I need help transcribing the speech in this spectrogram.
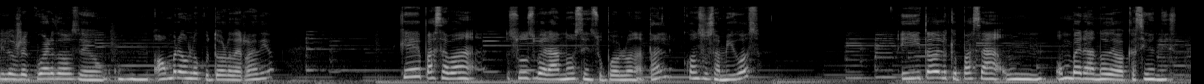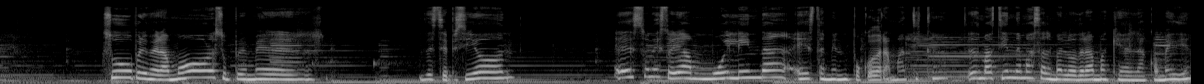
y los recuerdos de un hombre, un locutor de radio, que pasaba sus veranos en su pueblo natal con sus amigos y todo lo que pasa un, un verano de vacaciones. Su primer amor, su primer decepción. Es una historia muy linda, es también un poco dramática. Es más, tiene más al melodrama que a la comedia.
